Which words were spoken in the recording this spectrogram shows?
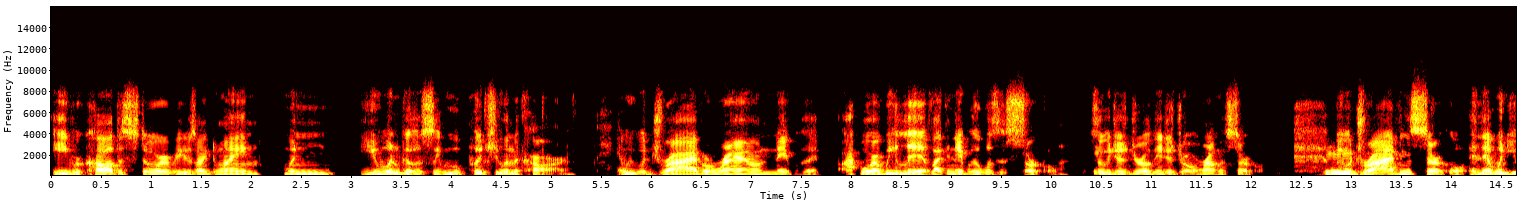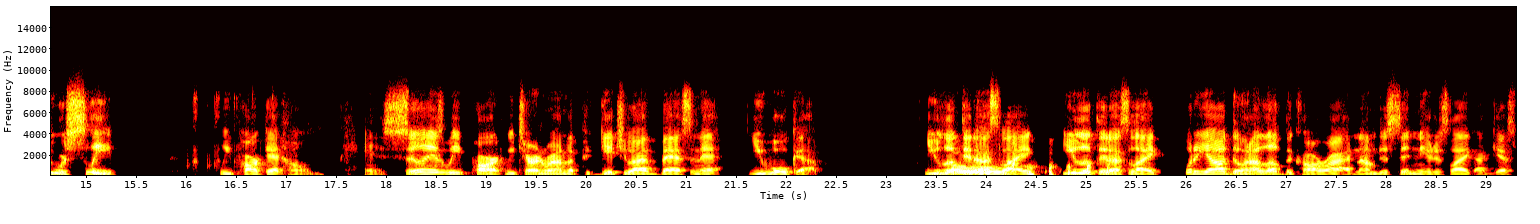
He recalled the story where he was like, Dwayne, when you wouldn't go to sleep, we would put you in the car and we would drive around the neighborhood. Where we live, like the neighborhood was a circle. So we just drove, they just drove around the circle. We Mhm. would drive in the circle. And then when you were asleep, we parked at home. And as soon as we parked, we turned around to get you out of the bassinet. You woke up. You looked at us Oh. like, you looked at us like, what are y'all doing? I love the car ride. And I'm just sitting here, just like, I guess,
